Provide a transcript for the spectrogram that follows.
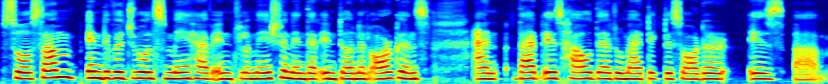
So, some individuals may have inflammation in their internal organs, and that is how their rheumatic disorder is um,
